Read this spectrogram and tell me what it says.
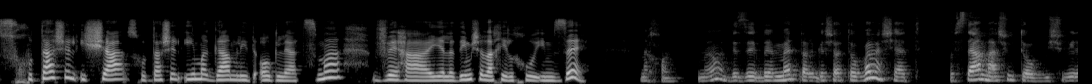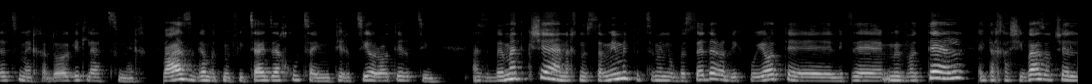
זכותה של אישה, זכותה של אימא גם לדאוג לעצמה, והילדים שלך ילכו עם זה. נכון, מאוד, וזה באמת הרגשה טובה שאת עושה משהו טוב בשביל עצמך, את דואגת לעצמך, ואז גם את מפיצה את זה החוצה אם תרצי או לא תרצי. אז באמת כשאנחנו שמים את עצמנו בסדר עדיפויות, אה, זה מבטל את החשיבה הזאת של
